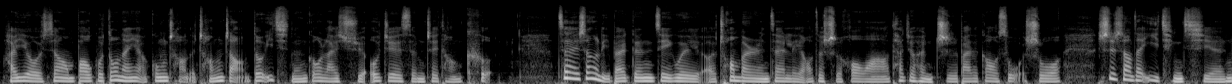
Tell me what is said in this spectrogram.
还有像包括东南亚工厂的厂长，都一起能够来学 OJSM 这堂课。在上个礼拜跟这位呃创办人在聊的时候啊，他就很直白的告诉我说，事实上在疫情前，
